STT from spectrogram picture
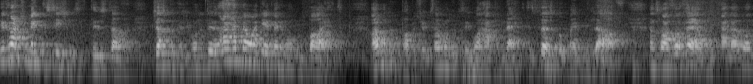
you can actually make decisions to do stuff just because you want to do it. I had no idea if anyone would buy it. I wanted to publish it because I wanted to see what happened next. His first book made me laugh. And so I thought, hey, I want to find out what,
